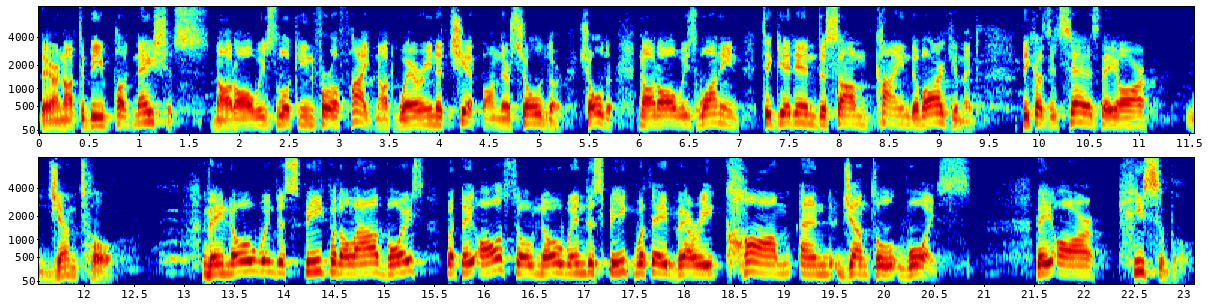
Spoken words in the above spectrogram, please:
They are not to be pugnacious, not always looking for a fight, not wearing a chip on their shoulder, shoulder, not always wanting to get into some kind of argument, because it says they are gentle. They know when to speak with a loud voice, but they also know when to speak with a very calm and gentle voice. They are peaceable,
